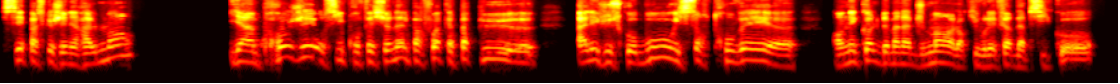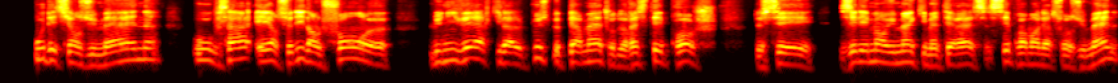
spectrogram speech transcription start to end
c'est parce que généralement, il y a un projet aussi professionnel parfois qui n'a pas pu euh, aller jusqu'au bout. Ils se sont retrouvés en école de management alors qu'ils voulaient faire de la psycho ou des sciences humaines ou ça, et on se dit, dans le fond, euh, l'univers qui va le plus me permettre de rester proche de ces éléments humains qui m'intéressent, c'est probablement les ressources humaines.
